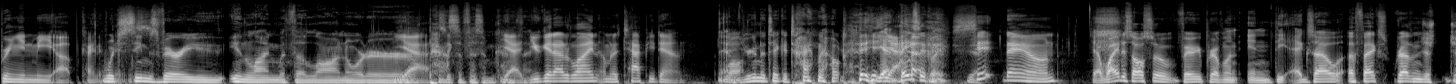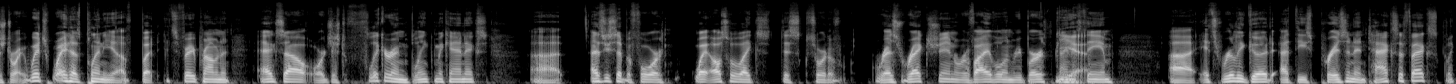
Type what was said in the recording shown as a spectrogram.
bringing me up, kind of. which things. seems very in line with the law and order Yeah, it's like- pacifism kind yeah. of. Yeah, you get out of line, I'm going to tap you down. Yeah, Well, you're gonna take a timeout. Yeah, basically. sit down. Yeah, white is also very prevalent in the exile effects rather than just destroy, which white has plenty of, but it's very prominent. Exile or just flicker and blink mechanics. Uh, as you said before, white also likes this sort of resurrection, revival, and rebirth kind Yeah. of theme. Uh, it's really good at these prison and tax effects, like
